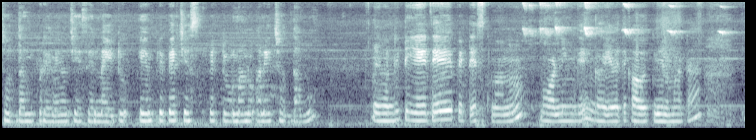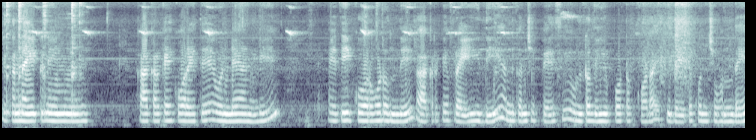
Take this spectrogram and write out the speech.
చూద్దాం ఇప్పుడు ఏమైనా చేసాను నైట్. ఏం ప్రిపేర్ చేసి పెట్టి ఉన్నాను అనేది చూద్దాము. ఏమంటే టీ అయితే పెట్టేసుకున్నాను. మార్నింగ్ ఇంకా ఏవైతే కావుతుంది అనమాట ఇక నైట్ నేను కాకరకాయ కూర అయితే వండానండి. అయితే ఈ కూర కూడా ఉంది. కాకరకాయ ఫ్రై ఇది. అందుకని చెప్పేసి ఉంటుంది ఈ పూటకు కూడా. ఇదైతే కొంచెం ఉంది.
